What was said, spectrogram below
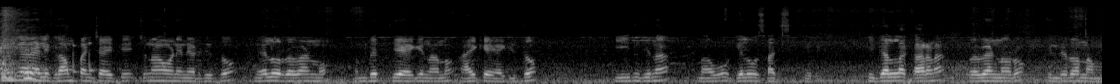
ಕುಂಜನಹಳ್ಳಿ ಗ್ರಾಮ ಪಂಚಾಯಿತಿ ಚುನಾವಣೆ ನಡೆದಿದ್ದು ಮೇಲೂರು ರವಣ್ಣು ಅಭ್ಯರ್ಥಿಯಾಗಿ ನಾನು ಆಯ್ಕೆಯಾಗಿದ್ದು, ಈ ದಿನ ನಾವು ಗೆಲುವು ಸಾಧಿಸಿದ್ದೀವಿ ಇದೆಲ್ಲ ಕಾರಣ ರವಣ್ಣವರು, ಇಲ್ಲಿರೋ ನಮ್ಮ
